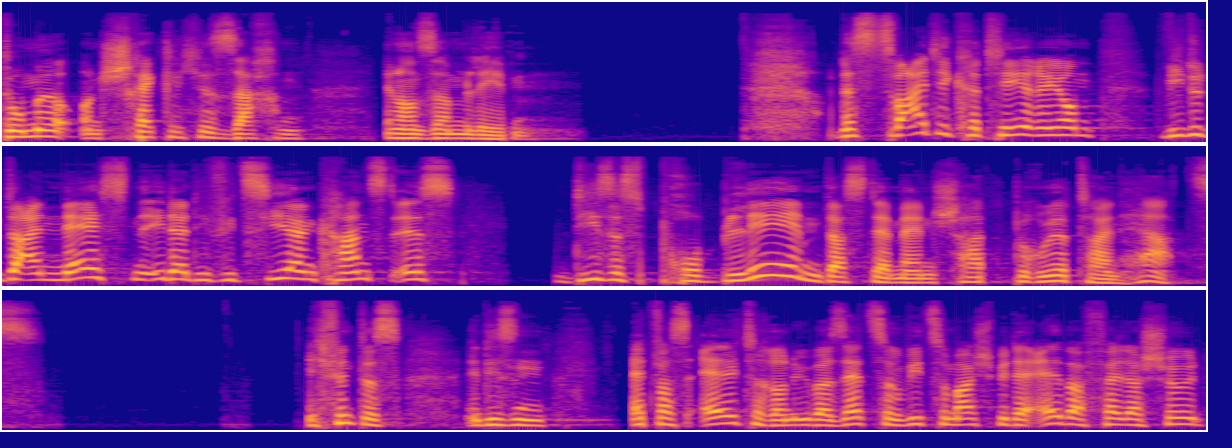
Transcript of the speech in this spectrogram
dumme und schreckliche Sachen in unserem Leben. Das zweite Kriterium, wie du deinen Nächsten identifizieren kannst, ist, dieses Problem, das der Mensch hat, berührt dein Herz. Ich finde das in diesen etwas älteren Übersetzungen, wie zum Beispiel der Elberfelder schön,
